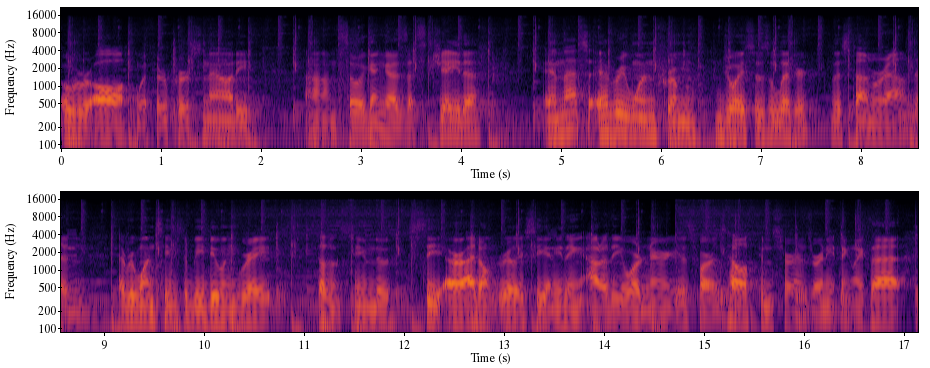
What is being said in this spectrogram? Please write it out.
overall with her personality. Um, so again, guys, that's Jada. And that's everyone from Joyce's litter this time around, and everyone seems to be doing great. Doesn't seem to see, or I don't really see anything out of the ordinary as far as health concerns or anything like that.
